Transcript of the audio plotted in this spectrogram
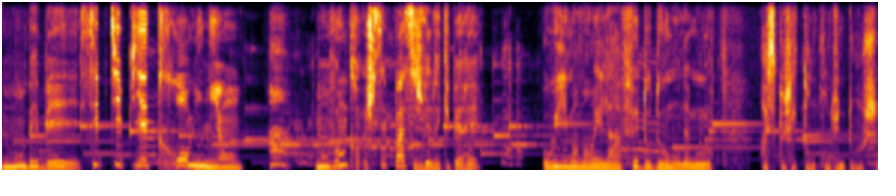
Mon bébé, ses petits pieds trop mignons. Oh, mon ventre, je sais pas si je vais le récupérer. Oui, maman est là, fais dodo, mon amour. Est-ce que j'ai le temps de prendre une douche?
